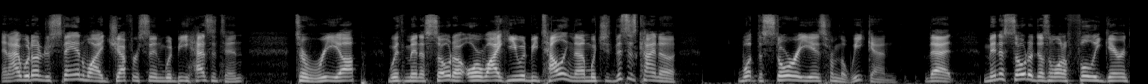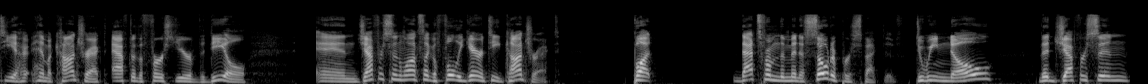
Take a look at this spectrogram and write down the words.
And I would understand why Jefferson would be hesitant to re up with Minnesota or why he would be telling them, which this is kind of what the story is from the weekend, that Minnesota doesn't want to fully guarantee him a contract after the first year of the deal. And Jefferson wants like a fully guaranteed contract. But that's from the Minnesota perspective. Do we know that Jefferson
